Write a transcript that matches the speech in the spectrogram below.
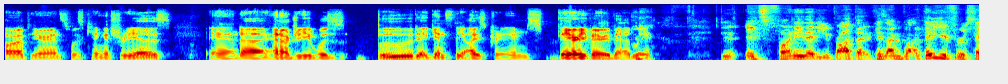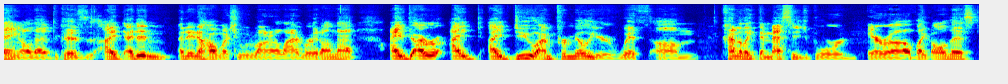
our appearance was King of Trios, and uh, NRG was booed against the ice creams very, very badly. It's funny that you brought that because I'm thank you for saying all that because I, I didn't I didn't know how much you would want to elaborate on that. I, I I I do I'm familiar with um kind of like the message board era of like all this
